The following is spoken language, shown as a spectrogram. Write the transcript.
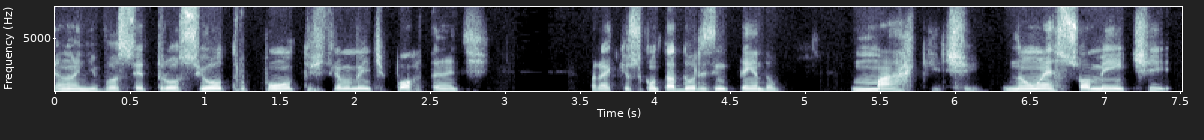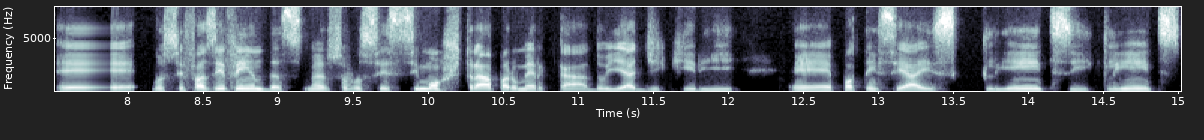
Anne, você trouxe outro ponto extremamente importante para que os contadores entendam. Marketing não é somente é, você fazer vendas, não é só você se mostrar para o mercado e adquirir é, potenciais clientes e clientes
